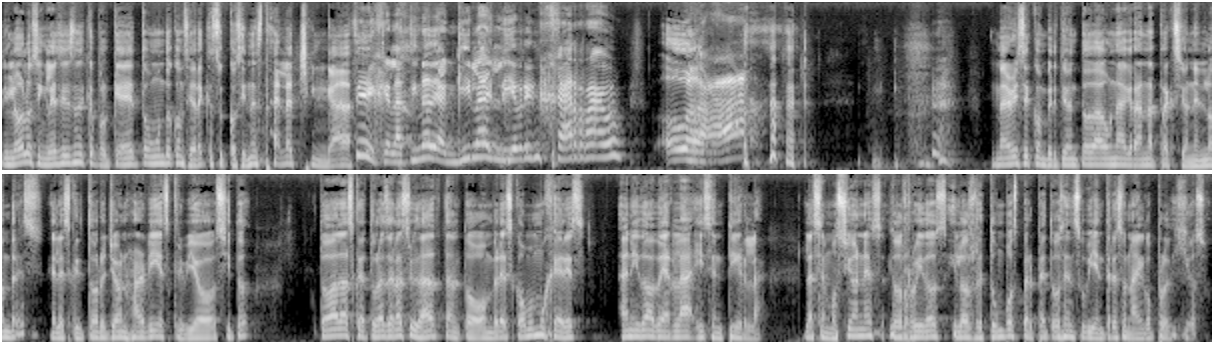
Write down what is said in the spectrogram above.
Y luego los ingleses dicen que por qué todo el mundo considera que su cocina está en la chingada. Sí, gelatina de anguila y liebre en jarra. Oh, ah. Mary se convirtió en toda una gran atracción en Londres. El escritor John Harvey escribió, cito, Todas las criaturas de la ciudad, tanto hombres como mujeres, han ido a verla y sentirla. Las emociones, los ruidos y los retumbos perpetuos en su vientre son algo prodigioso.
